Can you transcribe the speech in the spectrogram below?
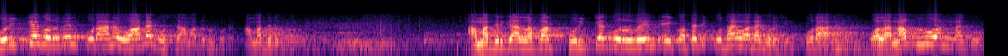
পরীক্ষা করবেন, কোরআনে ওয়াদা করছে আমাদের উপরে, আমাদের আমাদেরকে আল্লাপাক পরীক্ষা করবেন এই কথাটি কোথায় ওয়াদা করেছেন? কোরআনে। ওলা নাবলু আন্নাকু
